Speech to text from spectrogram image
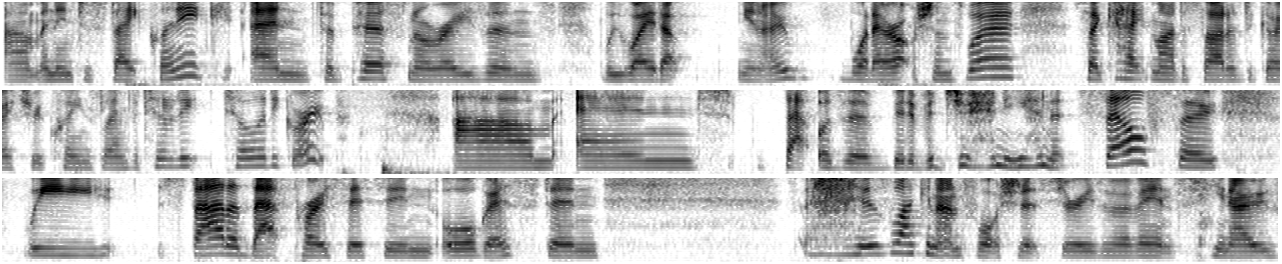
um, an interstate clinic. And for personal reasons, we weighed up you know what our options were. So Kate and I decided to go through Queensland Fertility, Group, um, and that was a bit of a journey in itself. So we started that process in August, and it was like an unfortunate series of events. You know,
